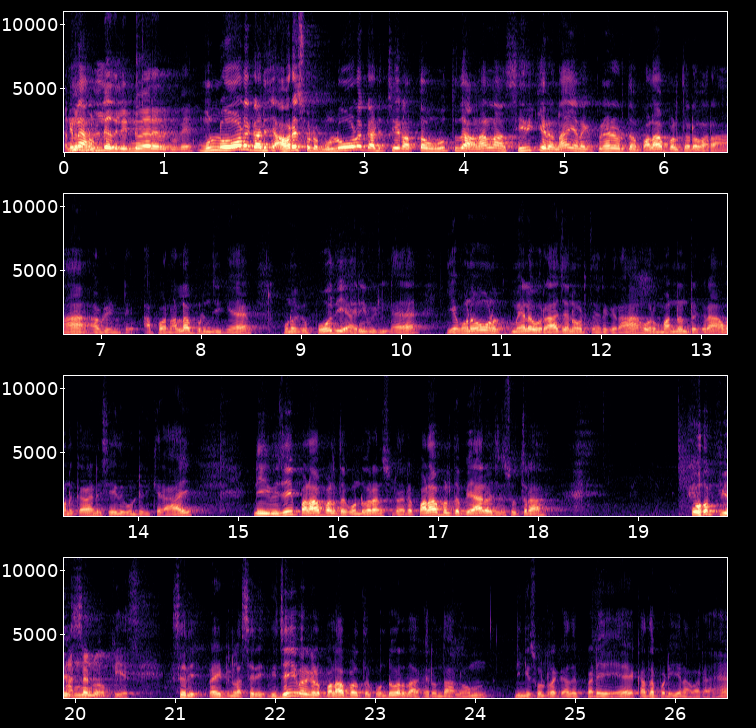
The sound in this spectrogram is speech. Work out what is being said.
அந்த முள்ளு அதுல இன்னும் வேற இருக்குமே. முள்ளோட கடிச்சு அவரே சொல்ற முள்ளோட கடிச்சு ரத்தம் ஊற்றுது ஆனால் நான் சிரிக்கிறேன்னா எனக்கு பின்னாடி ஒருத்தன் பலாப்பழத்தோட வரான் அப்படின்ட்டு. அப்போ நல்லா புரிஞ்சுங்க உனக்கு போதிய அறிவு இல்லை எவனோ உனக்கு மேலே ஒரு ராஜன் ஒருத்தன் இருக்கிறான் ஒரு மன்னன் இருக்கிறான் அவனுக்காக நீ செய்து கொண்டிருக்கிறாய். நீ விஜய் பலாப்பழத்தை கொண்டு வரான்னு சொல்றாரு. பலாப்பழத்தை இப்போ யார் வச்சுட்டு சுத்துறா? ஓபிஎஸ். அண்ணன் ஓபிஎஸ். சரி ரைட்டுங்களா சரி விஜய் அவர்கள் பலாப்பழத்தை கொண்டு வரதாக இருந்தாலும் நீங்கள் சொல்கிற கதைப்படையே கதைப்படியே நான் வரேன்.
